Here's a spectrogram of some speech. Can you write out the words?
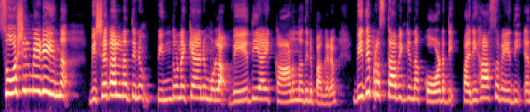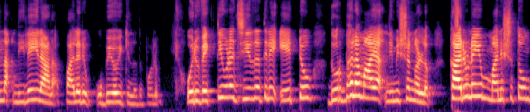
സോഷ്യൽ മീഡിയ ഇന്ന് വിശകലനത്തിനും പിന്തുണയ്ക്കാനുമുള്ള വേദിയായി കാണുന്നതിന് പകരം വിധി പ്രസ്താവിക്കുന്ന കോടതി പരിഹാസവേദി എന്ന നിലയിലാണ് പലരും ഉപയോഗിക്കുന്നത് പോലും. ഒരു വ്യക്തിയുടെ ജീവിതത്തിലെ ഏറ്റവും ദുർബലമായ നിമിഷങ്ങളിലും കരുണയും മനുഷ്യത്വവും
